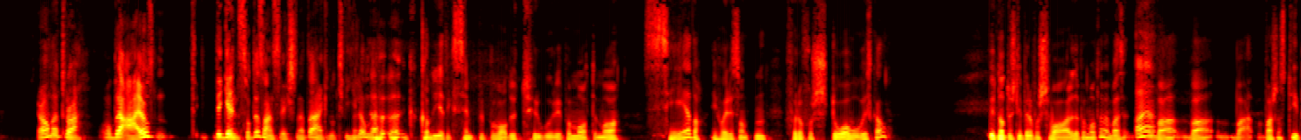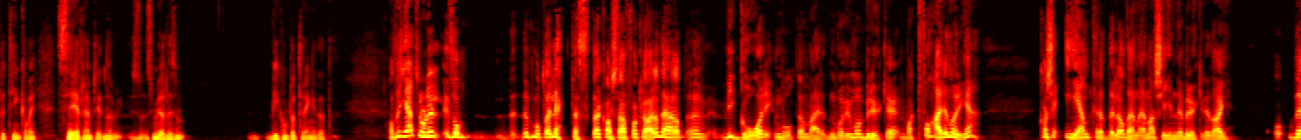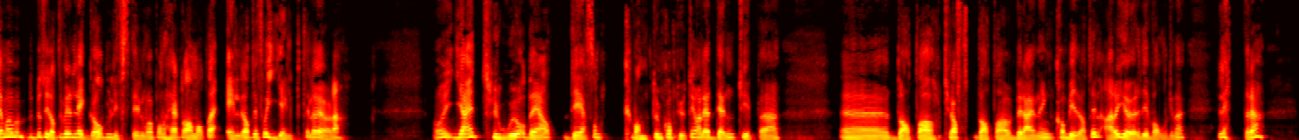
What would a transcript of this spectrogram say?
Ja, det tror jeg. Og det er jo Det grenser til science fiction, dette er ikke noe tvil om det. Kan du gi et eksempel på hva du tror vi på en måte må se da, i horisonten for å forstå hvor vi skal? Uten at du slipper å forsvare det, på en måte, men bare, ah, Ja. Hva, hva, hva, hva slags type ting kan vi se i fremtiden som, som, som gjør at liksom, vi kommer til å trenge dette? Altså, jeg tror det, liksom, det, det på en måte letteste kanskje er å forklare, det er at øh, vi går mot en verden hvor vi må bruke, i hvert fall her i Norge, kanskje en tredjedel av den energien vi bruker i dag. Det betyr at vi vil legge om livsstilen vår på en helt annen måte, eller at vi får hjelp til å gjøre det. Og jeg tror jo det at det som kvantum computing, eller den type eh, datakraft, databeregning, kan bidra til, er å gjøre de valgene lettere,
